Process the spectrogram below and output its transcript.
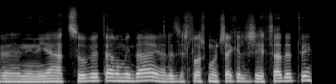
ואני נהיה עצוב יותר מדי על איזה 300 שקל שהפסדתי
